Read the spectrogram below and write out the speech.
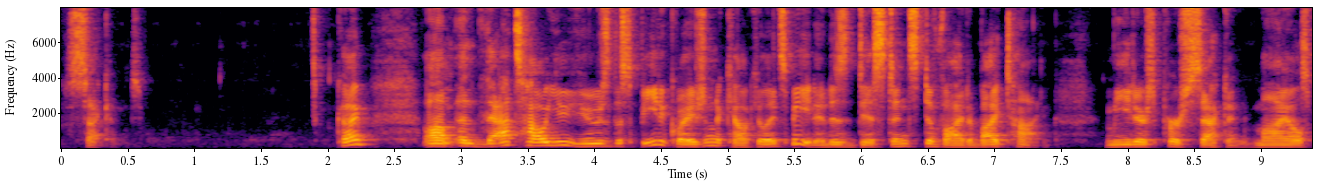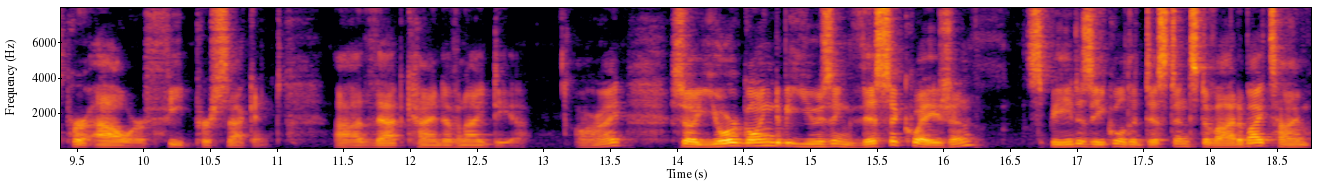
second. Okay, um, and that's how you use the speed equation to calculate speed. It is distance divided by time. Meters per second, miles per hour, feet per second uh, that kind of an idea. All right, so you're going to be using this equation, speed is equal to distance divided by time.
